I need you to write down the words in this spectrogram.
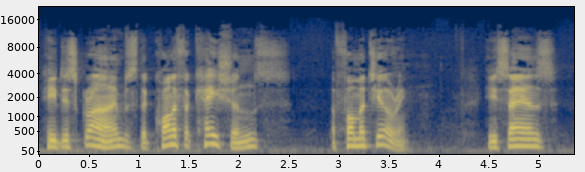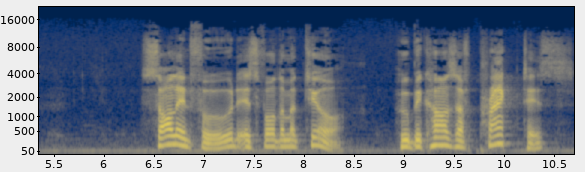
he describes the qualifications for maturing. He says, Solid food is for the mature who, because of practice,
